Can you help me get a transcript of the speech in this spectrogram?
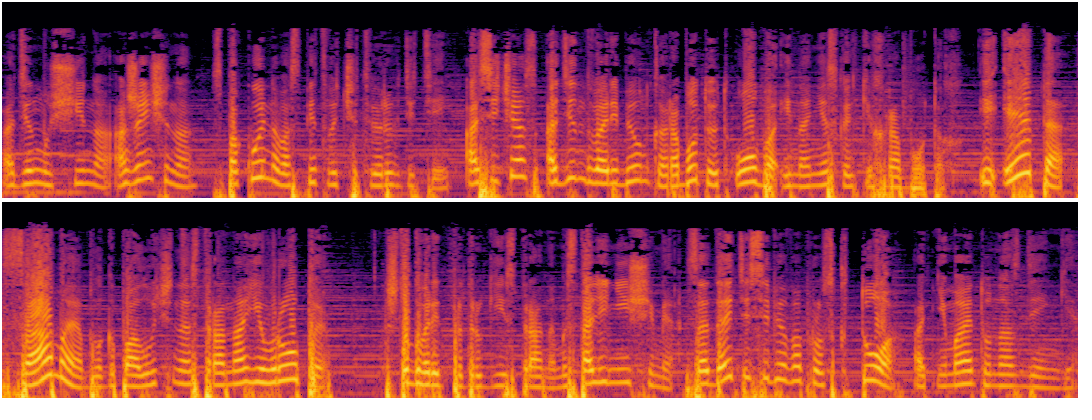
один мужчина, а женщина спокойно воспитывает четверых детей. А сейчас один-два ребенка работают оба и на нескольких работах. И это самая благополучная страна Европы. Что говорит про другие страны? Мы стали нищими. Задайте себе вопрос, кто отнимает у нас деньги.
